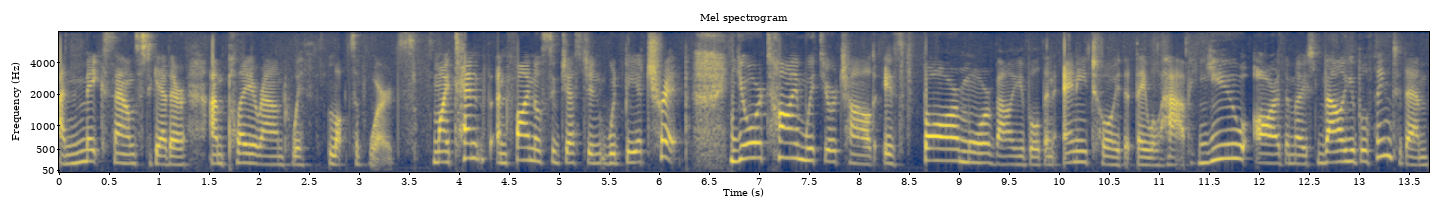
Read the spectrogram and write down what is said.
and make sounds together and play around with lots of words. My 10th and final suggestion would be a trip. Your time with your child is far more valuable than any toy that they will have. You are the most valuable thing to them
